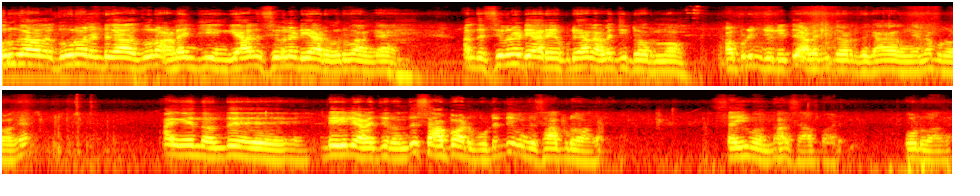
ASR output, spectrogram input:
ஒரு காத தூரம் ரெண்டு காத தூரம் அலைஞ்சு எங்கேயாவது சிவனடியார் வருவாங்க. அந்த சிவனடியாரை எப்படியாவது அழைச்சிட்டு வரணும் அப்படின்னு சொல்லிட்டு அழைச்சிட்டு வர்றதுக்காக அவங்க என்ன பண்ணுவாங்க? அங்கேருந்து வந்து டெய்லி அழைச்சிட்டு வந்து சாப்பாடு போட்டுட்டு இவங்க சாப்பிடுவாங்க. சைவம் தான் சாப்பாடு. போடுவாங்க.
